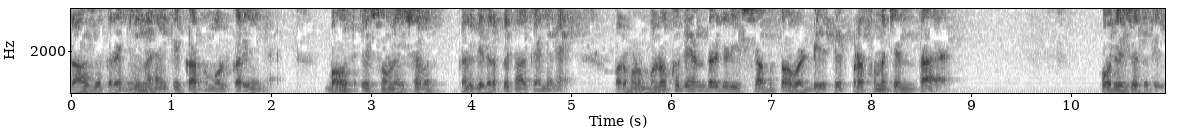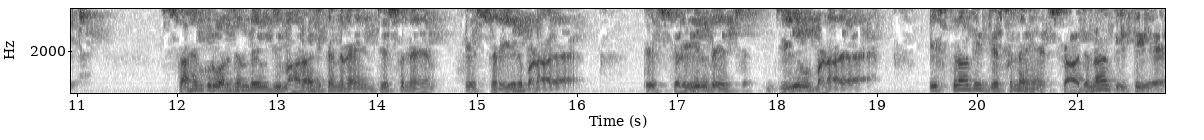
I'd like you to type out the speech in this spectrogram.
ਰਾਜ਼ਕ ਰਹੀਮ ਹੈ ਕਿ ਕਰਮੁਲ ਕਰੀਮ ਹੈ। ਬਹੁਤ ਇਹ ਸੋਹਣੇ ਸ਼ਬਦ ਕਲਗੀਧਰ ਪਿਤਾ ਕਹਿੰਦੇ ਨੇ। ਪਰ ਹੁਣ ਮਨੁੱਖ ਦੇ ਅੰਦਰ ਜਿਹੜੀ ਸਭ ਤੋਂ ਵੱਡੀ ਤੇ ਪ੍ਰਥਮ ਚਿੰਤਾ ਹੈ, ਉਹ ਰਿਜ਼ਕ ਦੀ ਹੈ। ਸਾਹਿਬ ਗੁਰੂ ਅਰਜਨ ਦੇਵ ਜੀ ਮਹਾਰਾਜ ਕਹਿੰਦੇ ਨੇ, ਜਿਸ ਨੇ ਇਹ ਸਰੀਰ ਬਣਾਇਆ ਹੈ ਤੇ ਸਰੀਰ ਦੇ ਵਿੱਚ ਜੀਵ ਬਣਾਇਆ ਹੈ, ਇਸ ਤਰ੍ਹਾਂ ਦੀ ਜਿਸ ਨੇ ਸਾਜਨਾ ਕੀਤੀ ਹੈ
